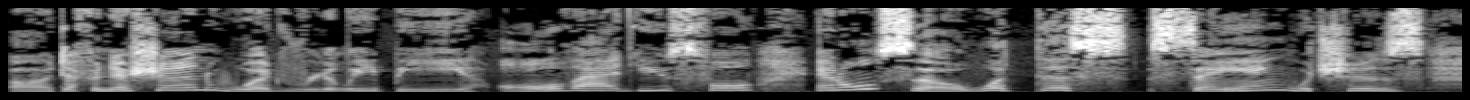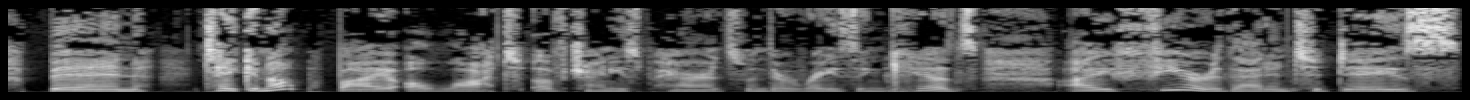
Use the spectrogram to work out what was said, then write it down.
uh, definition would really be all that useful. And also, what this saying, which has been taken up by a lot of Chinese parents when they're raising kids, I fear that in today's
